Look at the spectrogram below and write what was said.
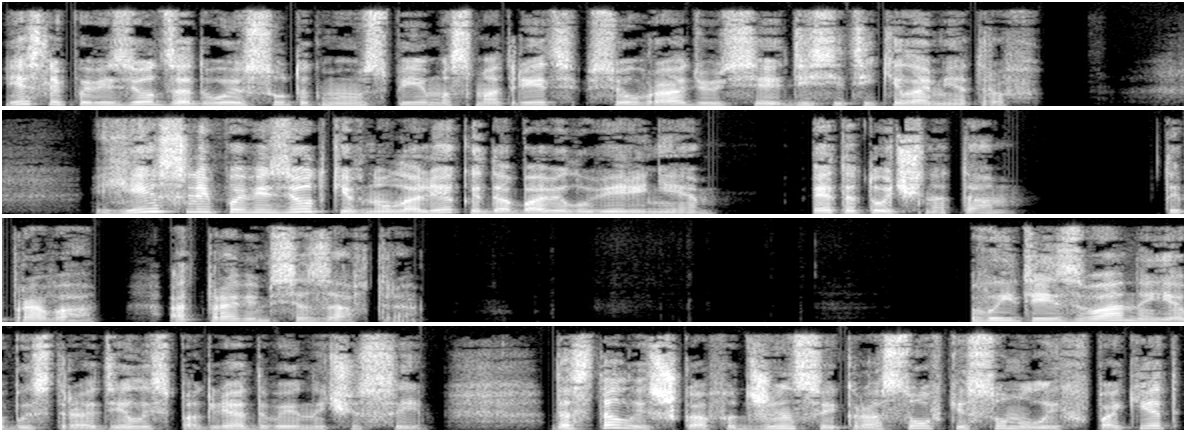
Если повезет, за двое суток мы успеем осмотреть все в радиусе десяти километров». «Если повезет», — кивнул Олег и добавил увереннее. «Это точно там». «Ты права. Отправимся завтра. Выйдя из ванны, я быстро оделась, поглядывая на часы. Достала из шкафа джинсы и кроссовки, сунула их в пакет,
